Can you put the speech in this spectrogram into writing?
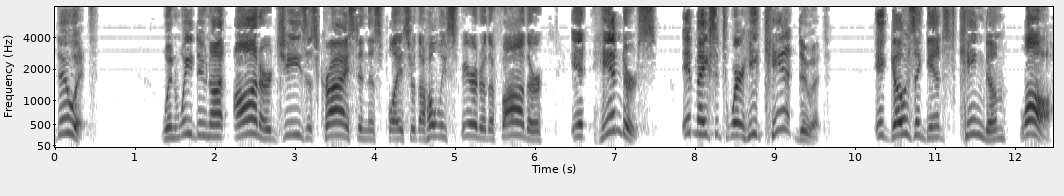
do it. When we do not honor Jesus Christ in this place or the Holy Spirit or the Father, it hinders. It makes it to where he can't do it. It goes against kingdom law.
